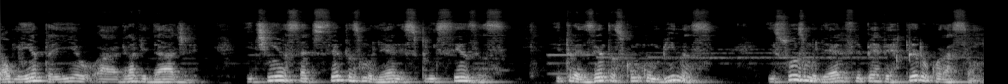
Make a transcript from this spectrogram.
aumenta aí a gravidade e tinha 700 mulheres princesas e 300 concubinas e suas mulheres lhe perverteram o coração.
